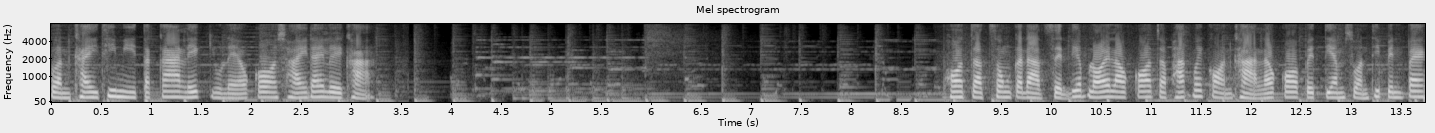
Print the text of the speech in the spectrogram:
ส่วนใครที่มีตะกร้าเล็กอยู่แล้วก็ใช้ได้เลยค่ะพอจัดทรงกระดาษเสร็จเรียบร้อยเราก็จะพักไว้ก่อนค่ะ แล้วก็ไปเตรียมส่วนที่เป็นแป้ง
